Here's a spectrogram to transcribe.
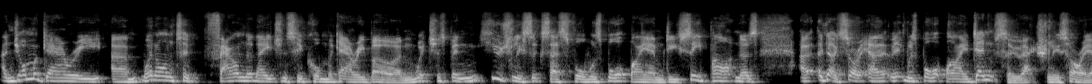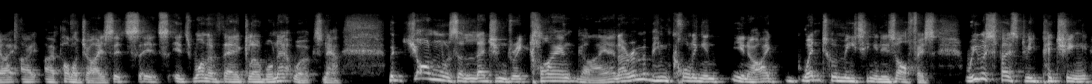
And John McGarry um, went on to found an agency called McGarry Bowen, which has been hugely successful, was bought by MDC Partners. Uh, no, sorry, uh, it was bought by Dentsu, actually. Sorry, I, I, I apologize. It's, it's, it's one of their global networks now. But John was a legendary client guy. And I remember him calling in, you know, I went to a meeting in his office we were supposed to be pitching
